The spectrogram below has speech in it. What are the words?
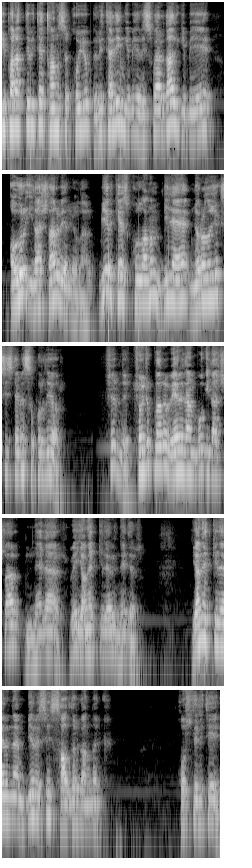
hiperaktivite tanısı koyup Ritalin gibi, Risperdal gibi ağır ilaçlar veriyorlar. Bir kez kullanım bile nörolojik sistemi sıfırlıyor. Şimdi çocuklara verilen bu ilaçlar neler ve yan etkileri nedir? Yan etkilerinden birisi saldırganlık, hostility.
